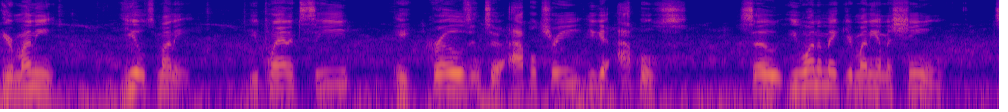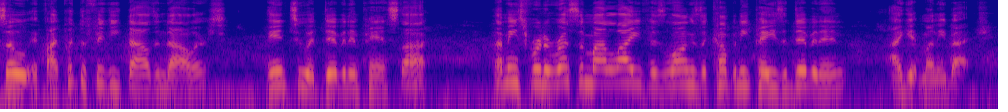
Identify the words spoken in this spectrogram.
your money yields money. You plant a seed, it grows into apple tree, you get apples. So you want to make your money a machine. So if I put the $50,000 into a dividend paying stock, that means for the rest of my life, as long as the company pays a dividend, I get money back.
